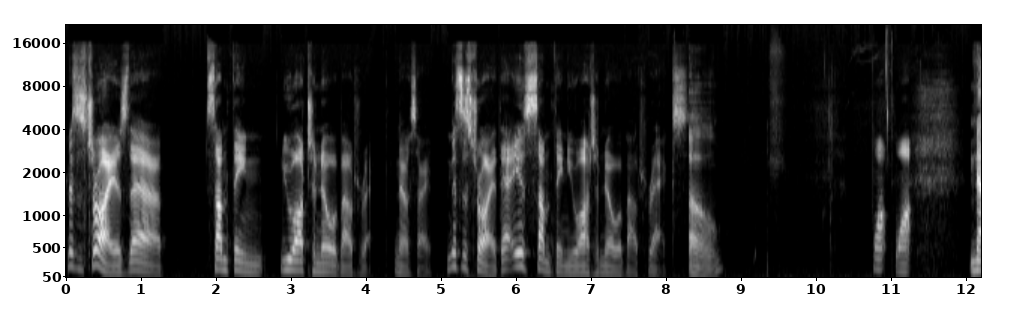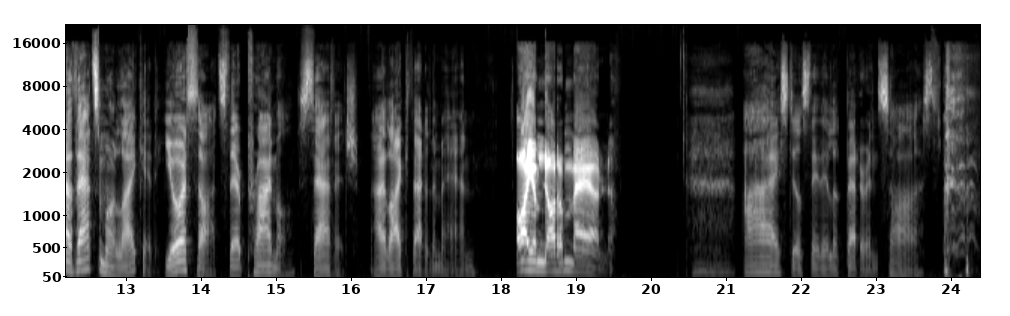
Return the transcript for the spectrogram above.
Mrs. Troi, is there something you ought to know about Rex? No, sorry. Mrs. Troi, there is something you ought to know about Rex. Oh? Wah, wah. Now that's more like it. Your thoughts, they're primal, savage. I like that in a man. I am not a man! I still say they look better in sauce.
